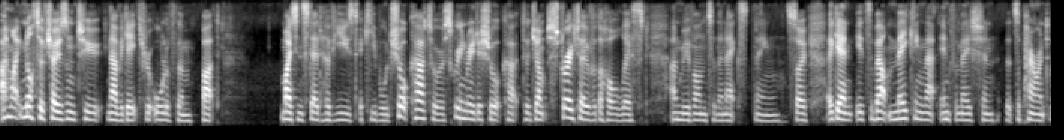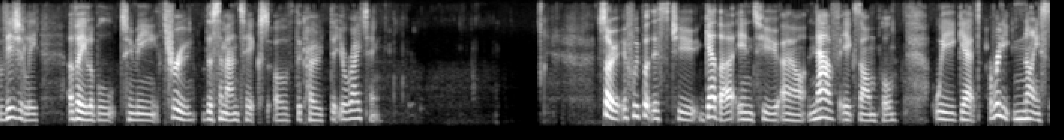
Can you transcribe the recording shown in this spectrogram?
I might not have chosen to navigate through all of them, but might instead have used a keyboard shortcut or a screen reader shortcut to jump straight over the whole list and move on to the next thing. So again, it's about making that information that's apparent visually available to me through the semantics of the code that you're writing. So if we put this together into our nav example, we get a really nice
